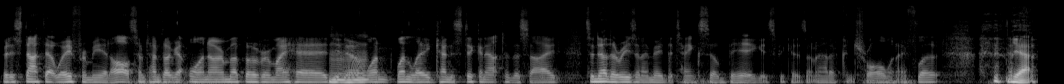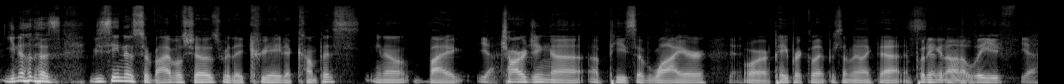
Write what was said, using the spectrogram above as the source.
but it's not that way for me at all. Sometimes I've got one arm up over my head. You Mm-hmm. know, one one leg kind of sticking out to the side. It's another reason I made the tank so big. It's because I'm out of control when I float. yeah. You know, those, have you seen those survival shows where they create a compass, you know, by Yeah. charging a, a piece of wire Yeah. or a paper clip or something like that and putting Set it on a leaf? Yeah.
